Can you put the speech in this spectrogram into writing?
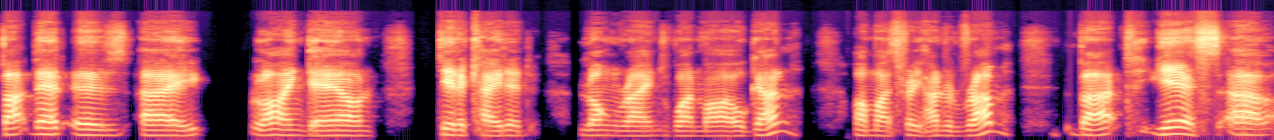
But that is a lying down, dedicated long range one mile gun on my 300 rum. But yes, uh,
